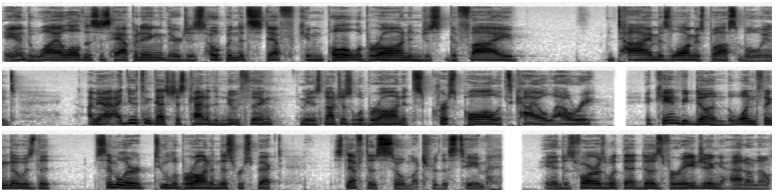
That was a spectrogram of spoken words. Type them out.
And while all this is happening, they're just hoping that Steph can pull a LeBron and just defy time as long as possible. And I mean, I do think that's just kind of the new thing. I mean, it's not just LeBron, it's Chris Paul, it's Kyle Lowry. It can be done. The one thing, though, is that similar to LeBron in this respect, Steph does so much for this team. And as far as what that does for aging, I don't know.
